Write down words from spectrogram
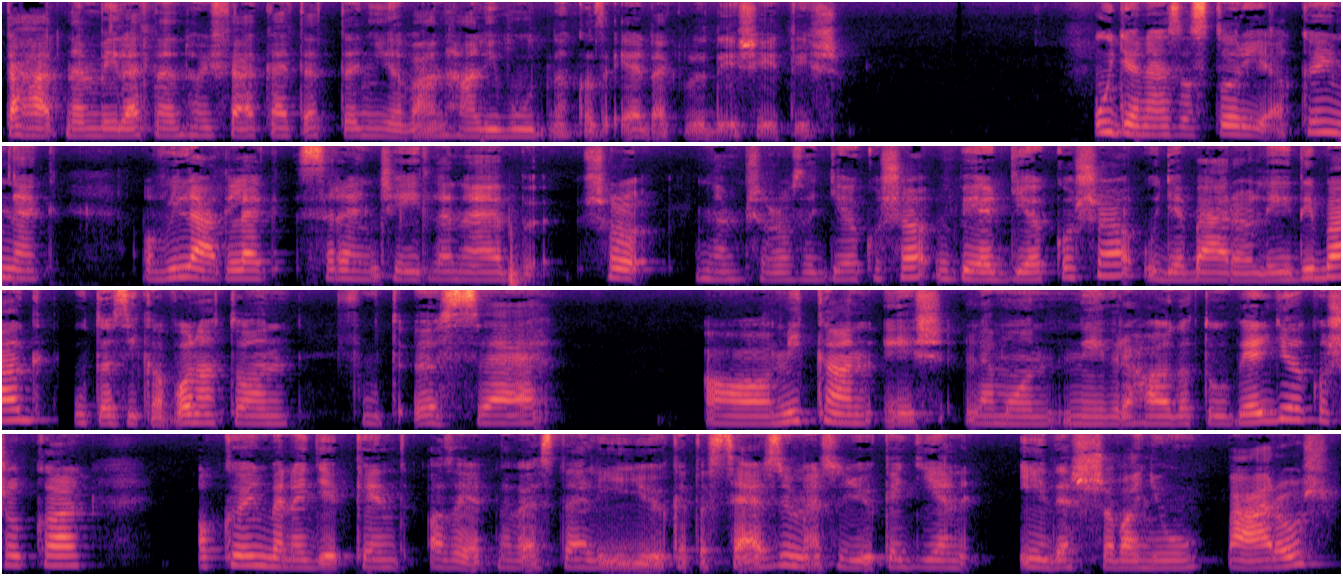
tehát nem véletlen, hogy felkeltette nyilván Hollywoodnak az érdeklődését is. Ugyanez a sztoria a könyvnek, a világ legszerencsétlenebb sor- nem sorozatgyilkosa, bérgyilkosa, ugyebár a Ladybug, utazik a vonaton, fut össze a Mikan és Lemon névre hallgató bérgyilkosokkal. A könyvben egyébként azért nevezte el így őket a szerző, mert hogy ők egy ilyen édes savanyú páros,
